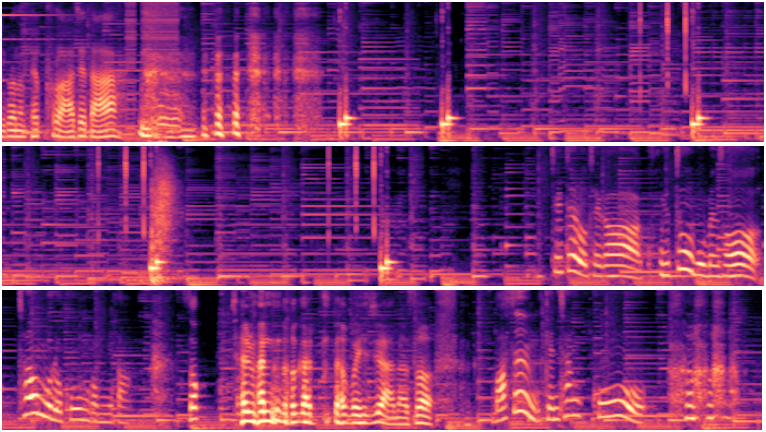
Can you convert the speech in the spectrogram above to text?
이거는 100% 아재다. 실제로 제가 유튜브 보면서 처음으로 구운 겁니다. 썩 잘 맞는 것 같아 보이지 않아서 맛은 괜찮고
